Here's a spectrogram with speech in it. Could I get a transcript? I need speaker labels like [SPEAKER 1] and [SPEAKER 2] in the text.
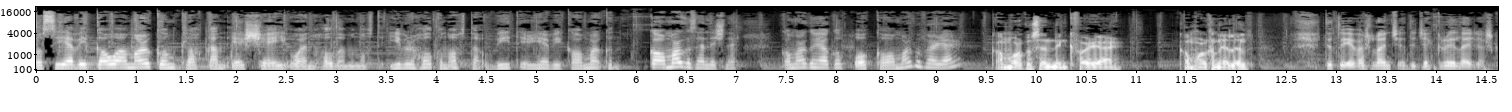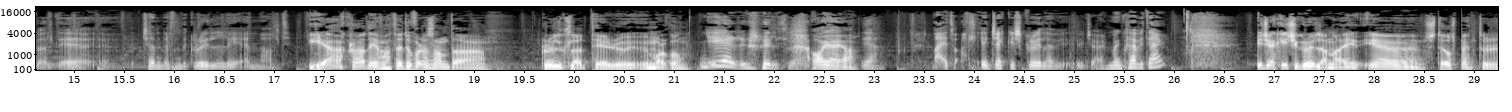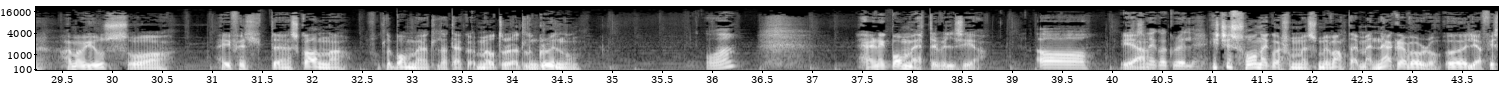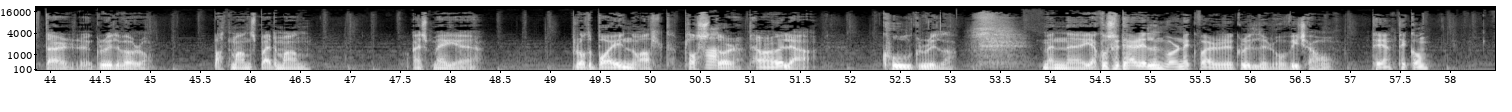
[SPEAKER 1] Så sier vi gåa morgon, klokkan er tjej og en halva minutt iver halkon åtta, og vi er her vi gåa morgon. Gåa morgon sendisene. Gåa morgon Jakob, og gåa morgon fyrir.
[SPEAKER 2] Gåa morgon sending fyrir. Gåa morgon Ellen.
[SPEAKER 1] Det tog Evers lunch etter Jack Grilla i kväll. Jeg kjenner det som det grillig enn alt.
[SPEAKER 2] Ja, akkurat. Jeg vant at du var sanda grillklad til i morgon.
[SPEAKER 1] Jeg er grillklad.
[SPEAKER 2] Å, ja, ja.
[SPEAKER 1] Ja. Nei, det var alt. Jeg Jack ikke grilla vi gjør. Men hva er vi til her?
[SPEAKER 2] Jeg gikk ikke grilla, nei. Jeg stod spent spentur hjemme ved hus, og hei fyllt eh, skalene, fått litt bomme til at jeg møter et ødelen grillen.
[SPEAKER 1] Og?
[SPEAKER 2] Her er jeg bomme etter, vil jeg si.
[SPEAKER 1] Åh,
[SPEAKER 2] ja.
[SPEAKER 1] sånn jeg var griller.
[SPEAKER 2] Ikke så jeg som, som jeg vant til, men jeg var vøro, ølja, fytter, griller vøro. Batman, Spiderman, en som jeg eh, brådde inn og alt, plåster, det var ølja, cool grilla. Ja. Men uh, ja, hvordan vi her, Ellen, var det nekvar griller og vidja ho? Te, tikkum?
